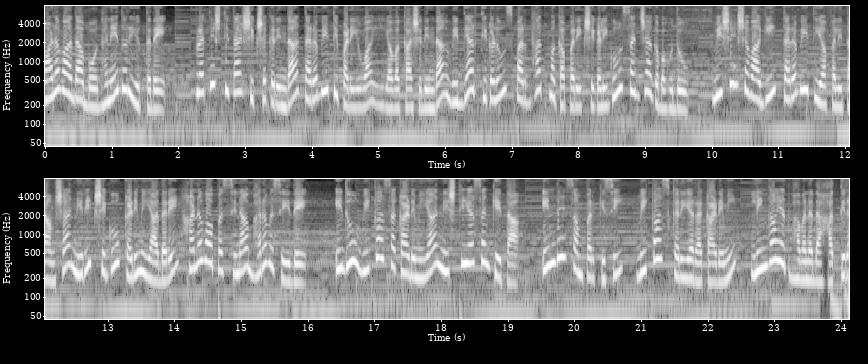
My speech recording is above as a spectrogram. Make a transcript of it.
ಆಳವಾದ ಬೋಧನೆ ದೊರೆಯುತ್ತದೆ. ಪ್ರತಿಷ್ಠಿತ ಶಿಕ್ಷಕರಿಂದ ತರಬೇತಿ ಪಡೆಯುವ ಈ ಅವಕಾಶದಿಂದ ವಿದ್ಯಾರ್ಥಿಗಳು ಸ್ಪರ್ಧಾತ್ಮಕ ಪರೀಕ್ಷೆಗಳಿಗೂ ಸಜ್ಜಾಗಬಹುದು. ವಿಶೇಷವಾಗಿ ತರಬೇತಿಯ ಫಲಿತಾಂಶ ನಿರೀಕ್ಷೆಗೂ ಕಡಿಮೆಯಾದರೆ ಹಣ ವಾಪಸ್ಸಿನ ಭರವಸೆ ಇದೆ. ಇದು ವಿಕಾಸ್ ಅಕಾಡೆಮಿಯ ನಿಷ್ಠೆಯ ಸಂಕೇತ. ಇಂದೇ ಸಂಪರ್ಕಿಸಿ ವಿಕಾಸ್ ಕರಿಯರ್ ಅಕಾಡೆಮಿ, ಲಿಂಗಾಯತ್ ಭವನದ ಹತ್ತಿರ,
